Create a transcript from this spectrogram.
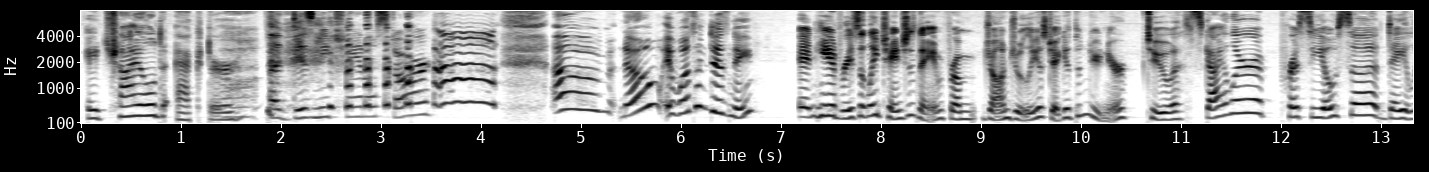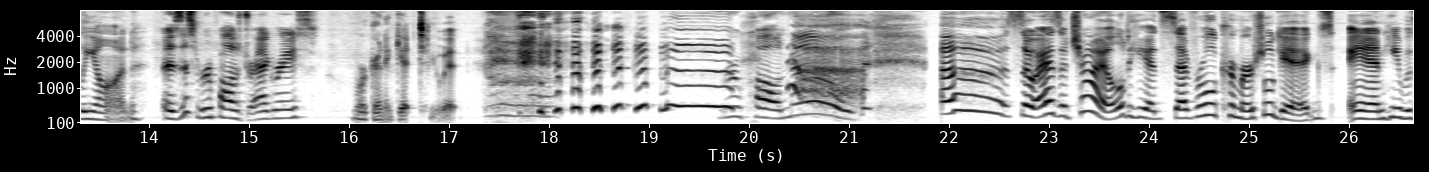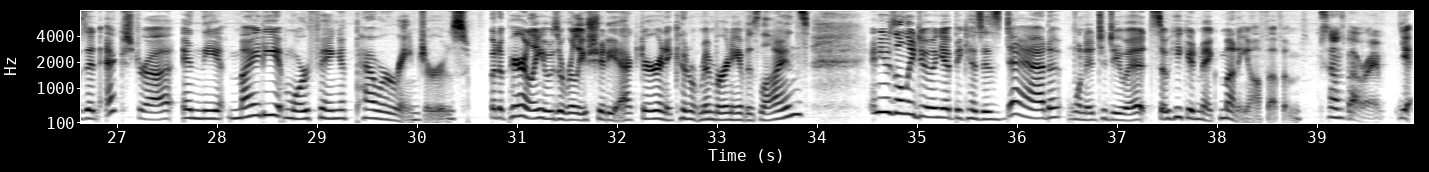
a child actor. A Disney Channel star? um, no, it wasn't Disney. And he had recently changed his name from John Julius Jacobson Jr. to Skylar Preciado de Leon. Is this RuPaul's Drag Race? We're gonna get to it. RuPaul, no! Uh, so as a child, he had several commercial gigs, and he was an extra in the Mighty Morphing Power Rangers. But apparently, he was a really shitty actor, and he couldn't remember any of his lines. And he was only doing it because his dad wanted to do it so he could make money off of him. Sounds about right. Yeah.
